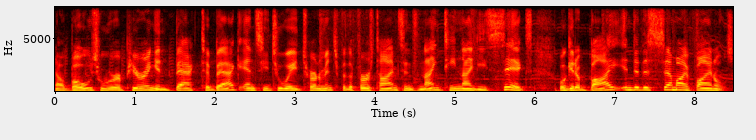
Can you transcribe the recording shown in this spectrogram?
Now, Bows, who are appearing in back-to-back NC2A tournaments for the first time since 1996, will get a bye into the semifinals,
